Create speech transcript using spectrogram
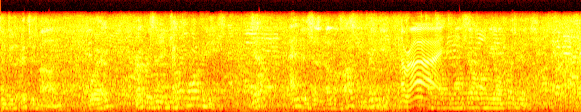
into the pitcher's mound, where, representing Kelly-Moore Paints, Jeff Anderson of McCloskey Painting. All right. Tonight's first pitch.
